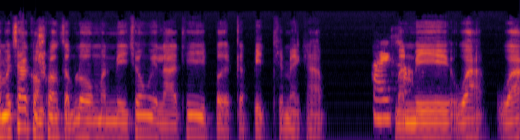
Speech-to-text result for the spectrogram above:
รรมชาติของคลองสำโรงมันมีช่วงเวลาที่เปิดกับปิดใช่ไหมครับใช่มันค่ะมีวะวะ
